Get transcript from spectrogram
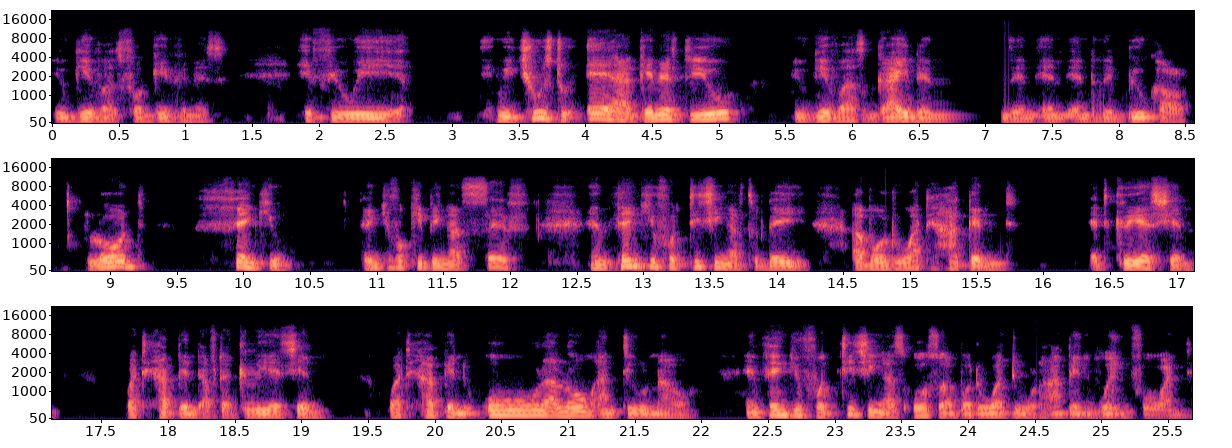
you give us forgiveness. If we, we choose to err against you, you give us guidance and, and, and rebuke our Lord, thank you. Thank you for keeping us safe. And thank you for teaching us today about what happened at creation, what happened after creation, what happened all along until now. And thank you for teaching us also about what will happen going forward.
